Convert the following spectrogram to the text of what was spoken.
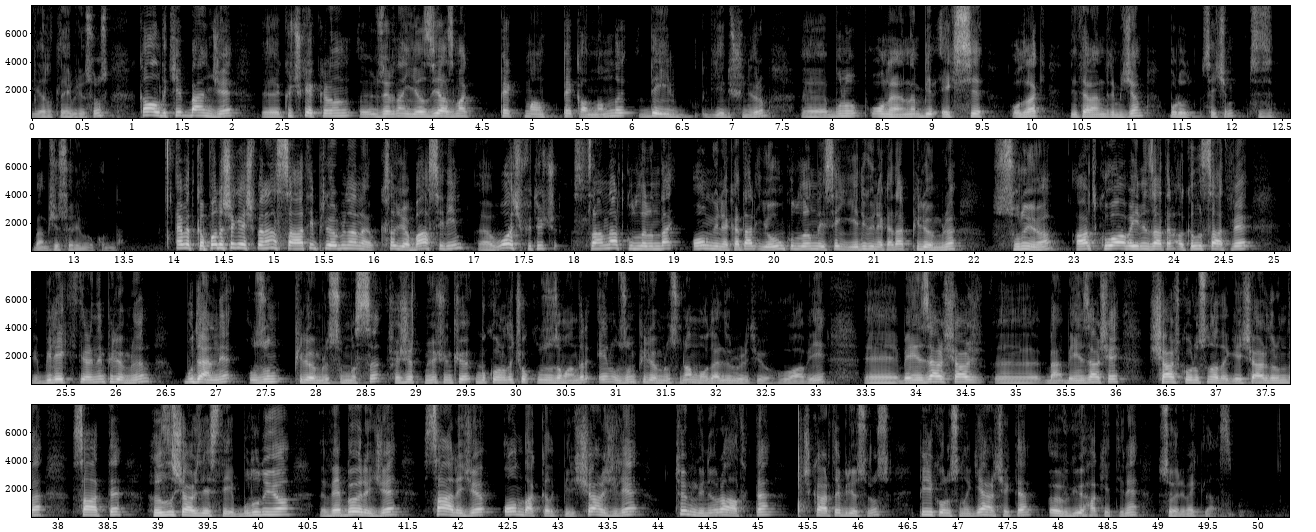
yanıtlayabiliyorsunuz. Kaldı ki bence küçük ekranın üzerinden yazı yazmak pek pek anlamlı değil diye düşünüyorum. Bunu o nedenden bir eksi olarak nitelendirmeyeceğim. Bu seçim sizin. Ben bir şey söyleyeyim o konuda. Evet kapanışa geçmeden saatin pil ömründen kısaca bahsedeyim. Ee, Watch Fit 3 standart kullanımda 10 güne kadar, yoğun kullanımda ise 7 güne kadar pil ömrü sunuyor. Artık Huawei'nin zaten akıllı saat ve bilekliklerinin pil ömrünün bu denli uzun pil ömrü sunması şaşırtmıyor. Çünkü bu konuda çok uzun zamandır en uzun pil ömrü sunan modeller üretiyor Huawei. Ee, benzer şarj e, benzer şey şarj konusunda da geçer durumda. Saatte hızlı şarj desteği bulunuyor ve böylece sadece 10 dakikalık bir şarj ile tüm günü rahatlıkla çıkartabiliyorsunuz. Pil konusunda gerçekten övgüyü hak ettiğini söylemek lazım.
